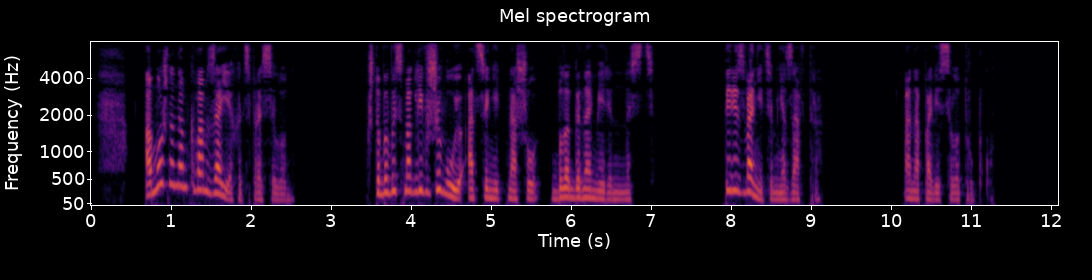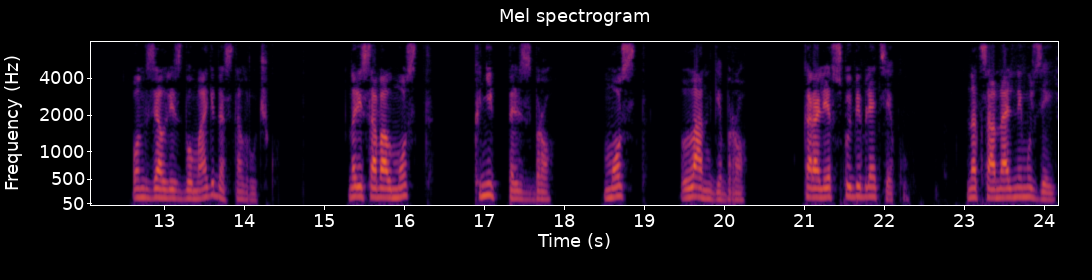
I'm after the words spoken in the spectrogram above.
— А можно нам к вам заехать? — спросил он. — Чтобы вы смогли вживую оценить нашу благонамеренность. Перезвоните мне завтра. Она повесила трубку. Он взял лист бумаги, достал ручку. Нарисовал мост Книппельсбро, мост Лангебро, Королевскую библиотеку, Национальный музей.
